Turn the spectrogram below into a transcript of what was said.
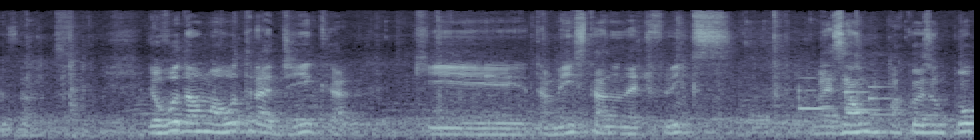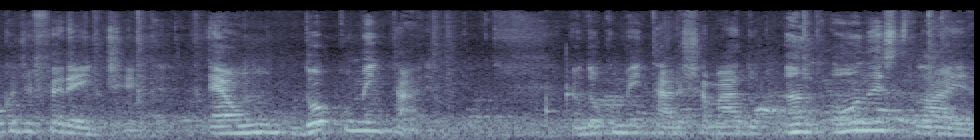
Exato. Eu vou dar uma outra dica que também está no Netflix, mas é uma coisa um pouco diferente. É um documentário. É um documentário chamado An Honest Liar.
